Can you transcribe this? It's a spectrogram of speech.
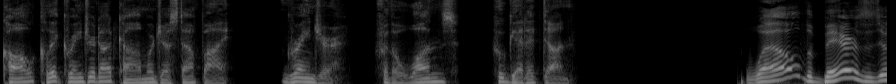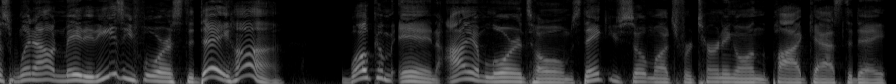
Call clickgrainger.com or just stop by. Grainger for the ones who get it done. Well, the Bears just went out and made it easy for us today, huh? Welcome in. I am Lawrence Holmes. Thank you so much for turning on the podcast today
